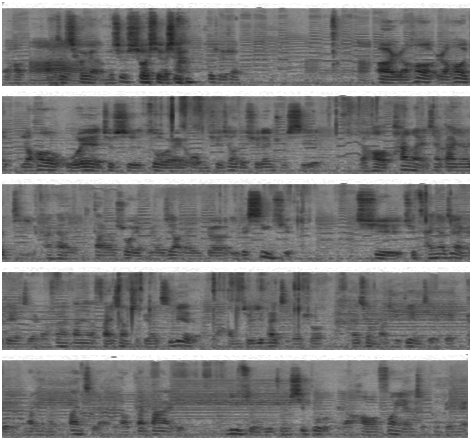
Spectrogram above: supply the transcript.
然后啊。就扯远了，我们就说学生，说学生。啊啊。然后然后然后我也就是作为我们学校的学联主席，然后探了一下大家的底，看看大家说有没有这样的一个一个兴趣，去去参加这样一个电影节，然后发现大家的反响是比较激烈的，然后我们就一拍即合说，干脆我们把这个电影节给给慢慢的办起来，然后办大一点，立足于中西部，然后放眼整个北美。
